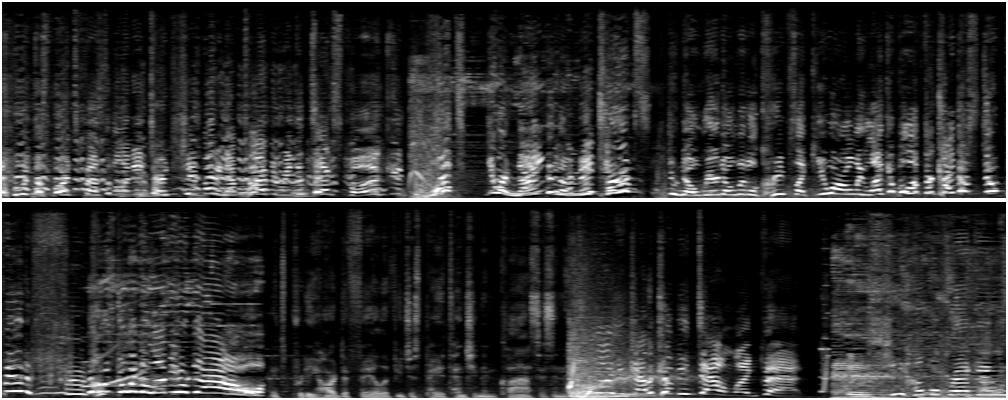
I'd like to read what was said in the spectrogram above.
notes! With the sports festival and internship, I didn't have time to read the textbook. What? You are ninth in the midterms? You know weirdo little creeps like you are only likable if they're kind of stupid? Who's going to love you now? It's pretty hard to fail if you just pay attention in class, isn't it? Why you gotta cut me down like that? Is she humble bragging,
